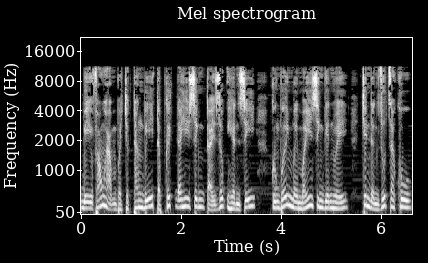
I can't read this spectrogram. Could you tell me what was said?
bị pháo hạm và trực thăng Mỹ tập kích đã hy sinh tại dốc Hiền Sĩ cùng với mười mấy sinh viên Huế trên đường rút ra khu.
